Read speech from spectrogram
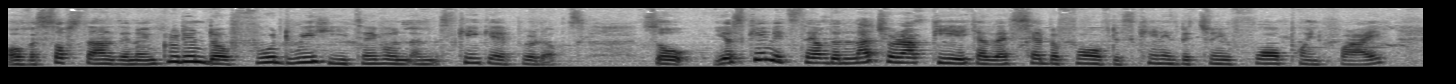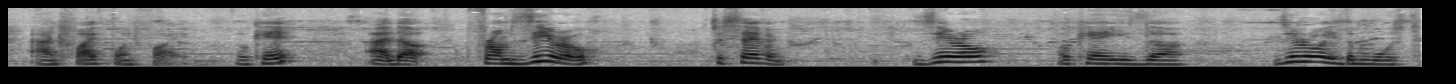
of a substance you know including the food we eat even and skincare products. So your skin itself the natural pH as I said before of the skin is between 4.5 and 5.5 okay? And uh, from 0 to 7 0 okay is uh, 0 is the most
